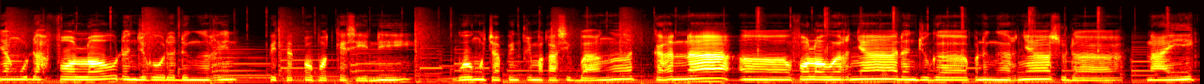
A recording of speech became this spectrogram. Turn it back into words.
yang udah follow dan juga udah dengerin Pitet Po Podcast ini. Gue ngucapin terima kasih banget karena eh, followernya dan juga pendengarnya sudah naik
